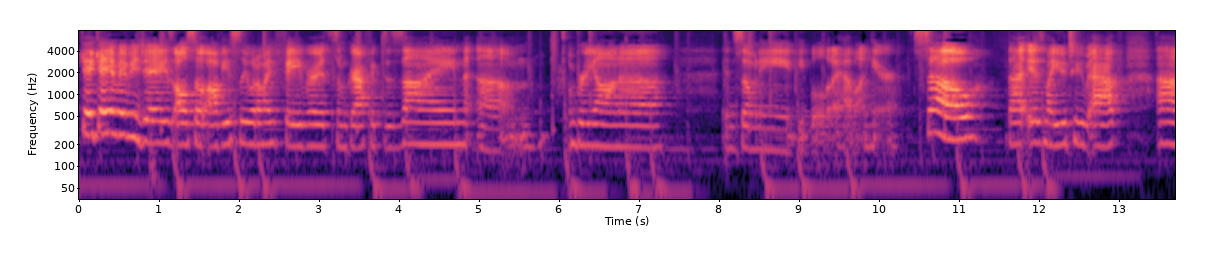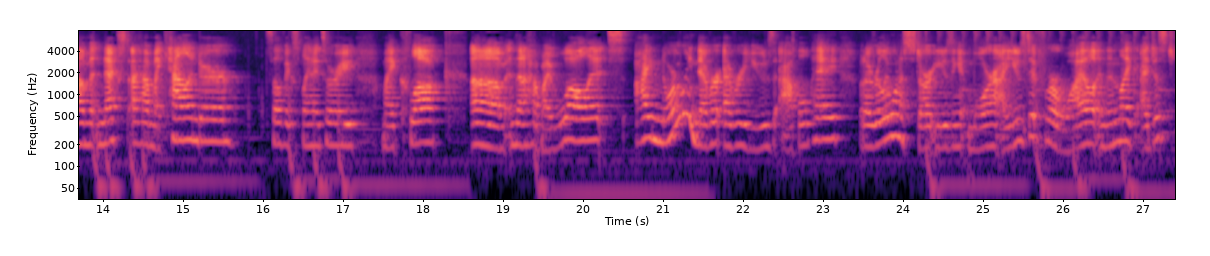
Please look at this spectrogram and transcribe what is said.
KK and Baby J is also obviously one of my favorites. Some graphic design, um, Brianna, and so many people that I have on here. So that is my YouTube app. Um, next I have my calendar, self-explanatory, my clock, um, and then I have my wallet. I normally never ever use Apple Pay, but I really want to start using it more. I used it for a while and then like I just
